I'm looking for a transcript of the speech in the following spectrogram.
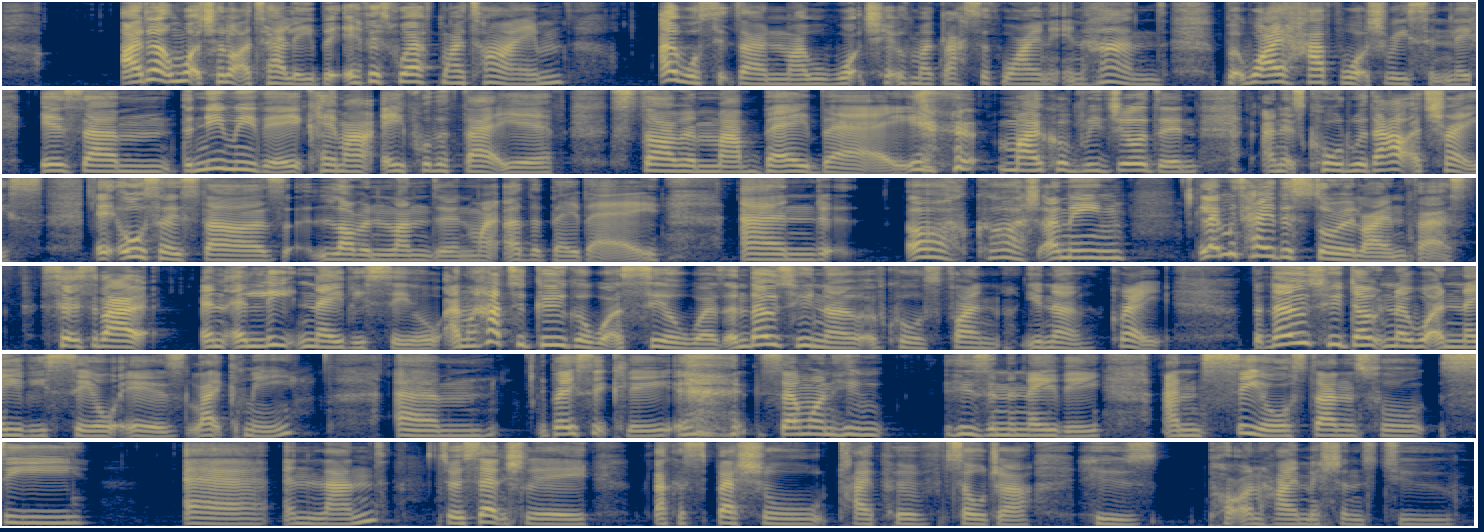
I don't watch a lot of telly, but if it's worth my time, I will sit down and I will watch it with my glass of wine in hand. But what I have watched recently is um, the new movie. It came out April the 30th, starring my baby, Michael B. Jordan, and it's called Without a Trace. It also stars Lauren London, my other baby. And oh gosh, I mean, let me tell you the storyline first. So it's about an elite Navy SEAL, and I had to Google what a SEAL was. And those who know, of course, fine, you know, great. But those who don't know what a Navy SEAL is, like me, um, basically, someone who who's in the navy, and SEAL stands for sea, air, and land. So essentially, like a special type of soldier who's put on high missions to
